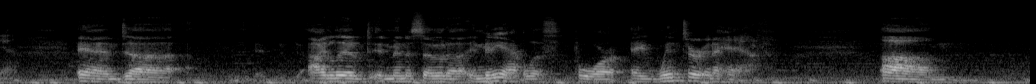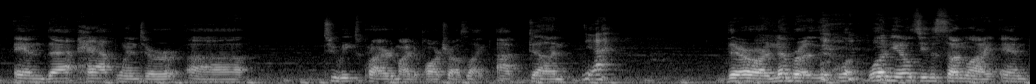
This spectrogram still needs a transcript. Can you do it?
Yeah. and uh, I lived in Minnesota in Minneapolis for a winter and a half. Um, and that half winter, uh, two weeks prior to my departure, I was like, I'm done. Yeah. There are a number of one you don't see the sunlight, and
